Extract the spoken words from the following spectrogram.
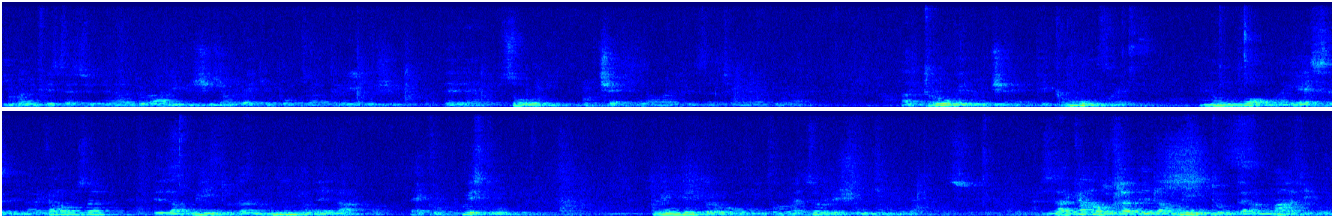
di manifestazioni naturali vicino al vecchio pozzo a 13 dell'Euro. Solo lì c'è una manifestazione naturale, altrove non c'è e comunque non può mai essere la causa dell'aumento d'alluminio nell'acqua. Ecco, questo prendetelo come un'informazione scientifica. La causa dell'aumento drammatico,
